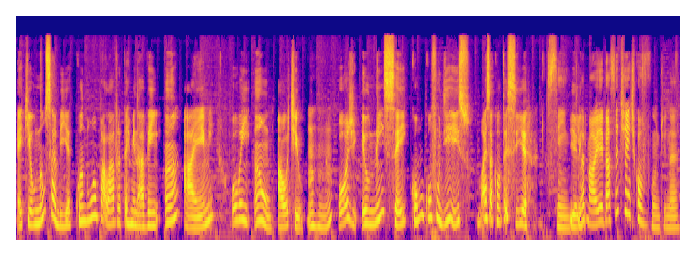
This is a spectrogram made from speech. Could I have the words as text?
é que eu não sabia quando uma palavra terminava em an, am, ou em ão, aotil. Uhum. Hoje eu nem sei como confundir isso, mas acontecia. Sim, E ele- normal. E bastante gente confunde, né?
